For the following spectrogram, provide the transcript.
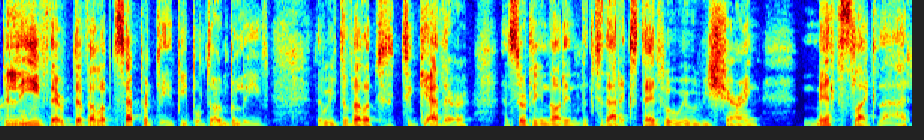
believe they're developed separately. People don't believe that we've developed together, and certainly not in the, to that extent where we would be sharing myths like that.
